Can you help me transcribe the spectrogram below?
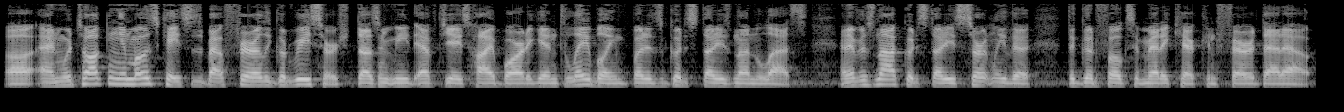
Uh, and we're talking in most cases about fairly good research. Doesn't meet FDA's high bar to get into labeling, but it's good studies nonetheless. And if it's not good studies, certainly the, the good folks at Medicare can ferret that out.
